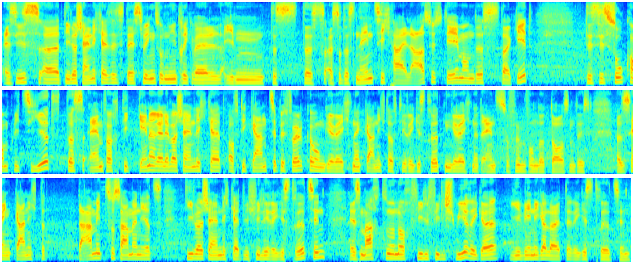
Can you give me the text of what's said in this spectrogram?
Es ist, äh, die Wahrscheinlichkeit ist deswegen so niedrig, weil eben das, das, also das nennt sich HLA-System, um das es da geht das ist so kompliziert, dass einfach die generelle Wahrscheinlichkeit auf die ganze Bevölkerung gerechnet, gar nicht auf die Registrierten gerechnet, 1 zu 500.000 ist. Also es hängt gar nicht damit zusammen jetzt die Wahrscheinlichkeit, wie viele registriert sind. Es macht es nur noch viel, viel schwieriger, je weniger Leute registriert sind.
